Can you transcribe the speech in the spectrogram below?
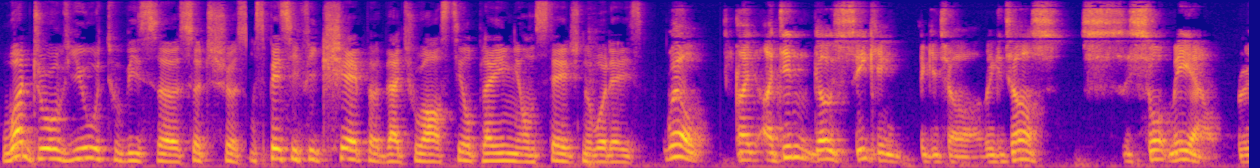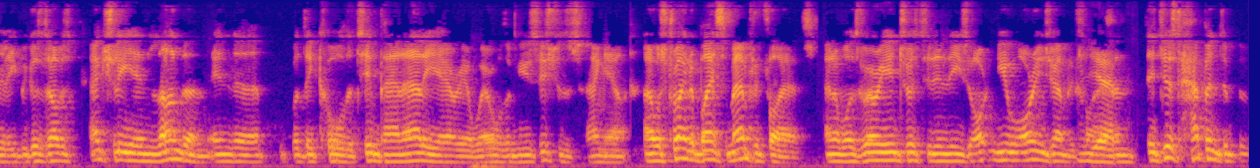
What drove you to this uh, such a specific shape that you are still playing on stage nowadays? Well, I, I didn't go seeking the guitar. The guitar sought me out really, because I was actually in London in the what they call the Tin Pan Alley area where all the musicians hang out. I was trying to buy some amplifiers, and I was very interested in these new orange amplifiers, yeah. and it just happened to,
